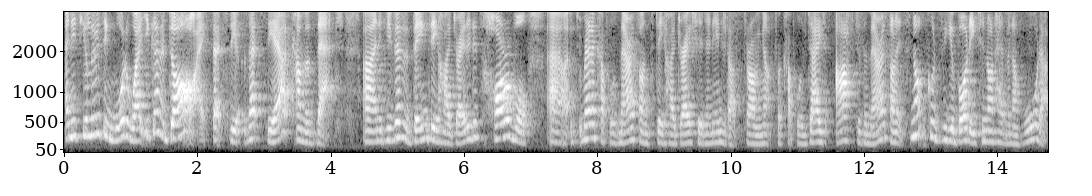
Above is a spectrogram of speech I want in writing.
And if you're losing water weight, you're going to die. That's the that's the outcome of that. Uh, and if you've ever been dehydrated, it's horrible. Uh, ran a couple of marathons dehydrated and ended up throwing up for a couple of days after the marathon. It's not good for your body to not have enough water.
